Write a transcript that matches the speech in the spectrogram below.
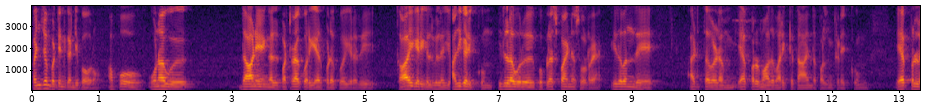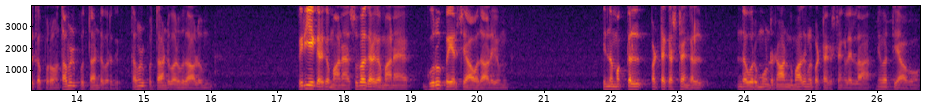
பஞ்சம் கண்டிப்பாக வரும். அப்போது உணவு தானியங்கள் பற்றாக்குறை ஏற்பட போகிறது. காய்கறிகள் விலை அதிகரிக்கும். இதில் ஒரு இப்போ ப்ளஸ் பாயிண்ட்னு சொல்கிறேன் இது வந்து அடுத்த வருடம் ஏப்ரல் மாதம் வரைக்கும் தான் இந்த பலன் கிடைக்கும். ஏப்ரலுக்கு அப்புறம் தமிழ் புத்தாண்டு வருது. தமிழ் புத்தாண்டு வருவதாலும் பெரிய கிரகமான சுப கிரகமான குரு பெயர்ச்சி ஆவதாலையும் இந்த மக்கள் பட்ட கஷ்டங்கள் இந்த ஒரு மூன்று நான்கு மாதங்கள் பட்ட கஷ்டங்கள் எல்லாம் நிவர்த்தி ஆகும்.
